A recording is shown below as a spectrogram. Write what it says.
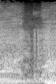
God.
